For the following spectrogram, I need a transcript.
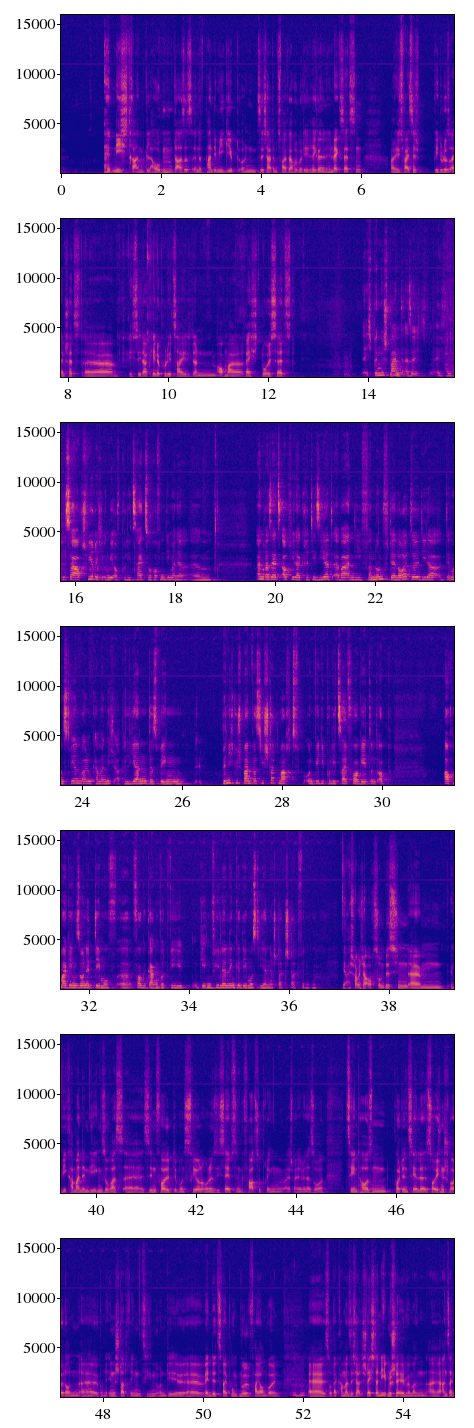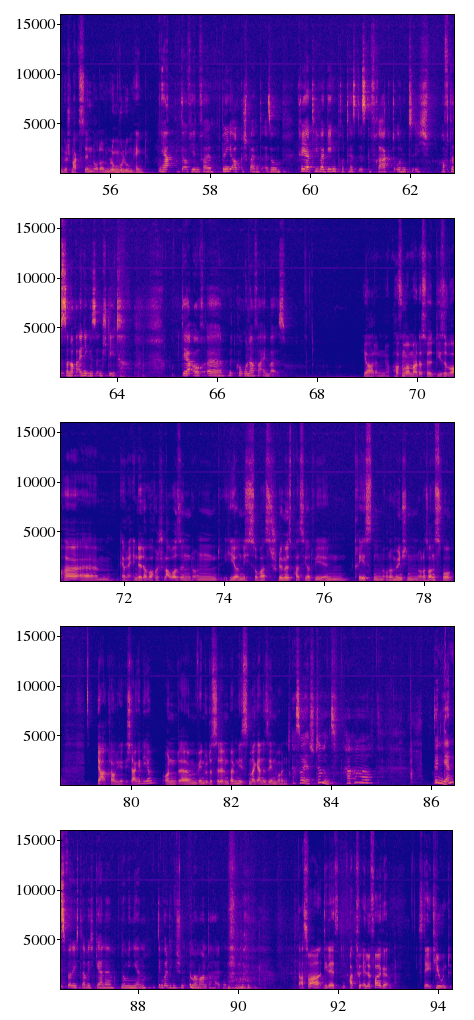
nicht dran glauben, dass es eine Pandemie gibt und sich halt im Zweifel auch über die Regeln hinwegsetzen. Also ich weiß nicht, wie du das einschätzt. Äh, ich sehe da keine Polizei, die dann auch mal recht durchsetzt. Ich bin gespannt. Also es ist ja auch schwierig, irgendwie auf Polizei zu hoffen, die man ja ähm, andererseits auch wieder kritisiert. Aber an die Vernunft der Leute, die da demonstrieren wollen, kann man nicht appellieren. Deswegen bin ich gespannt, was die Stadt macht und wie die Polizei vorgeht und ob auch mal gegen so eine Demo äh, vorgegangen wird, wie gegen viele linke Demos, die hier in der Stadt stattfinden. Ja, ich frage mich ja auch so ein bisschen, ähm, wie kann man denn gegen sowas äh, sinnvoll demonstrieren, ohne sich selbst in Gefahr zu bringen? Weil ich meine, wenn er so 10.000 potenzielle Seuchenschleudern äh, über den Innenstadtring ziehen und die äh, Wende 2.0 feiern wollen. Mhm. Äh, so, da kann man sich halt schlecht daneben stellen, wenn man äh, an seinem Geschmackssinn oder im Lungenvolumen hängt. Ja, auf jeden Fall. Bin ich auch gespannt. Also kreativer Gegenprotest ist gefragt und ich hoffe, dass da noch einiges entsteht, der auch äh, mit Corona vereinbar ist. Ja, dann hoffen wir mal, dass wir diese Woche ähm, oder Ende der Woche schlauer sind und hier nicht so was Schlimmes passiert wie in Dresden oder München oder sonst wo. Ja, Claudia, ich danke dir. Und ähm, wen würdest du denn beim nächsten Mal gerne sehen wollen? Ach so, ja, stimmt. Haha. Den Jens würde ich, glaube ich, gerne nominieren. Mit dem wollte ich mich schon immer mal unterhalten. das war die letzte aktuelle Folge. Stay tuned.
